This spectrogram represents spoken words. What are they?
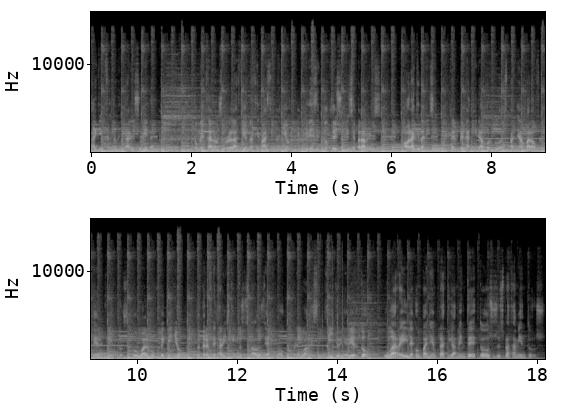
alguien fundamental en su vida. Comenzaron su relación hace más de un año son inseparables. Ahora que Dani se encuentra en plena gira por toda España para ofrecer en directo su nuevo álbum pequeño, donde refleja distintos estados de ánimo con un lenguaje sencillo y abierto, Uga Rey le acompaña en prácticamente todos sus desplazamientos.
